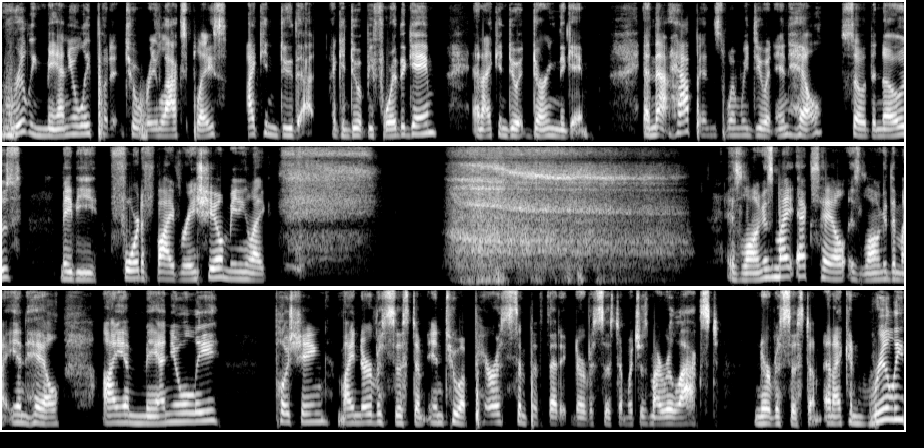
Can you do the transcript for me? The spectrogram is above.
really manually put it into a relaxed place, I can do that. I can do it before the game and I can do it during the game. And that happens when we do an inhale. So the nose, maybe four to five ratio, meaning like as long as my exhale is longer than my inhale, I am manually pushing my nervous system into a parasympathetic nervous system, which is my relaxed nervous system. And I can really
